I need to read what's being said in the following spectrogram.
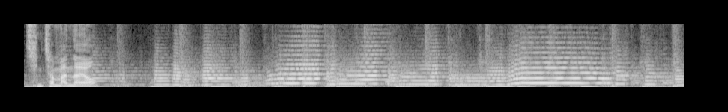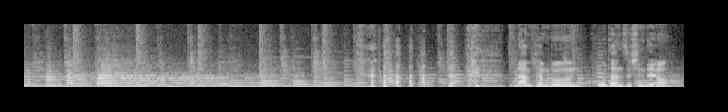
칭찬 맞나요? 남편분 고단수신데요.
